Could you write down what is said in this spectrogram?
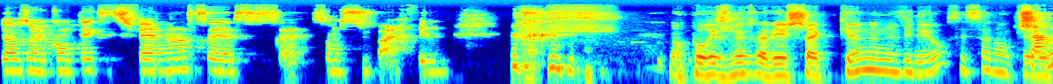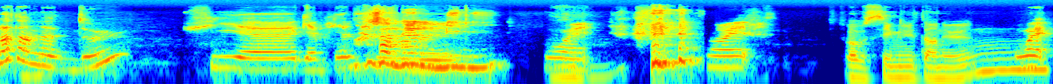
dans un contexte différent. Ça, ça- sont super films. Donc, pour résumer, vous avez chacune une vidéo, c'est ça? Donc, euh, Charlotte en a deux, puis euh, Gabrielle. J'en ai une mini. Oui, oui. Toi aussi, t'en as une? Ouais,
